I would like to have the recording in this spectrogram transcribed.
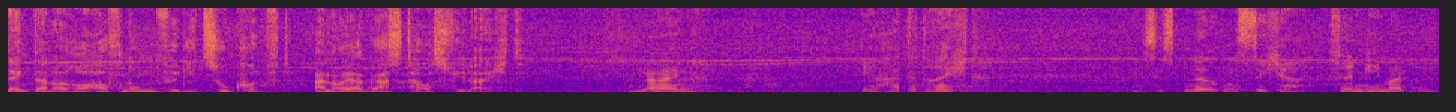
Denkt an eure Hoffnungen für die Zukunft. An euer Gasthaus vielleicht. Nein, ihr hattet recht. Es ist nirgends sicher. Für niemanden.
